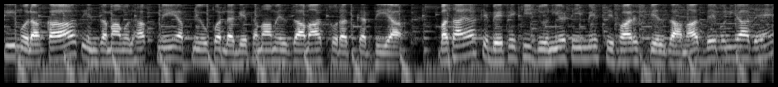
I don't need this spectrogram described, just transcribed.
کی ملاقات، انضمام الحق نے اپنے اوپر لگے تمام الزامات کو رد کر دیا۔ بتایا کہ بیٹے کی جونیئر ٹیم میں سفارش کے الزامات بے بنیاد ہیں۔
